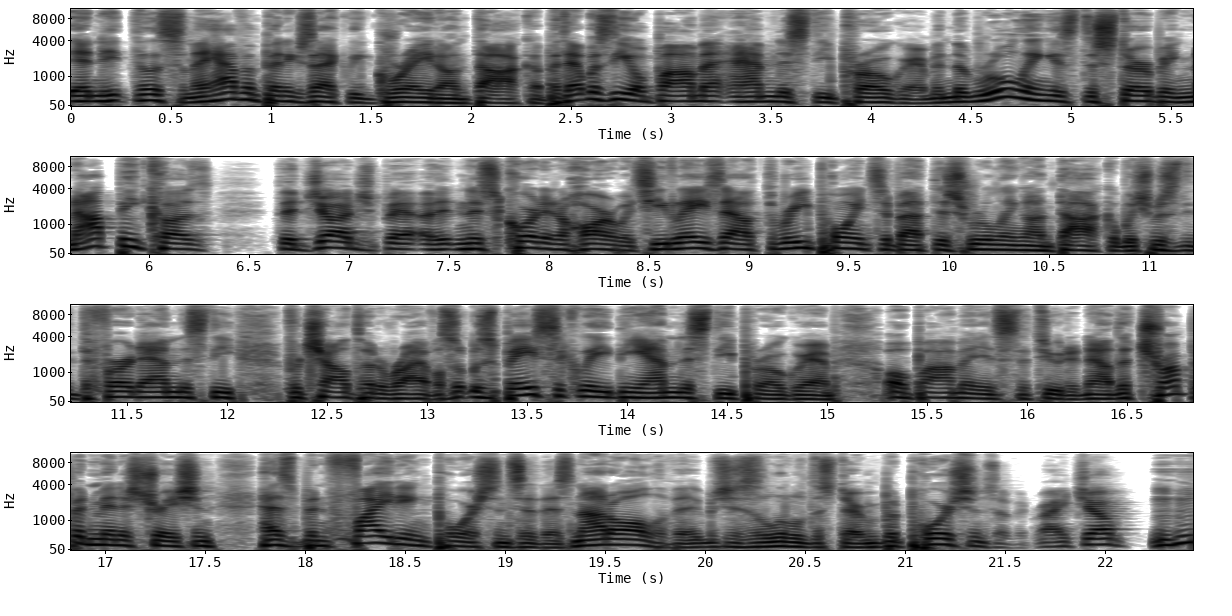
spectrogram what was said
and listen, they haven't been exactly great on DACA, but that was the Obama amnesty program, and the ruling is disturbing not because the judge uh, in this court in Horowitz, he lays out three points about this ruling on DACA, which was the deferred amnesty for childhood arrivals. It was basically the amnesty program Obama instituted. Now, the Trump administration has been fighting portions of this, not all of it, which is a little disturbing, but portions of it, right, Joe? Mm-hmm.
